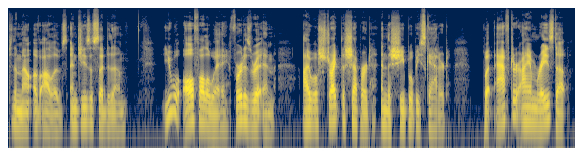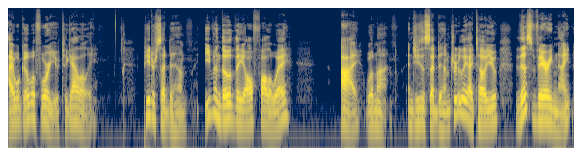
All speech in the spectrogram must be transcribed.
to the Mount of Olives, and Jesus said to them, You will all fall away, for it is written, I will strike the shepherd, and the sheep will be scattered. But after I am raised up, I will go before you to Galilee. Peter said to him, Even though they all fall away, I will not. And Jesus said to him, Truly I tell you, this very night,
